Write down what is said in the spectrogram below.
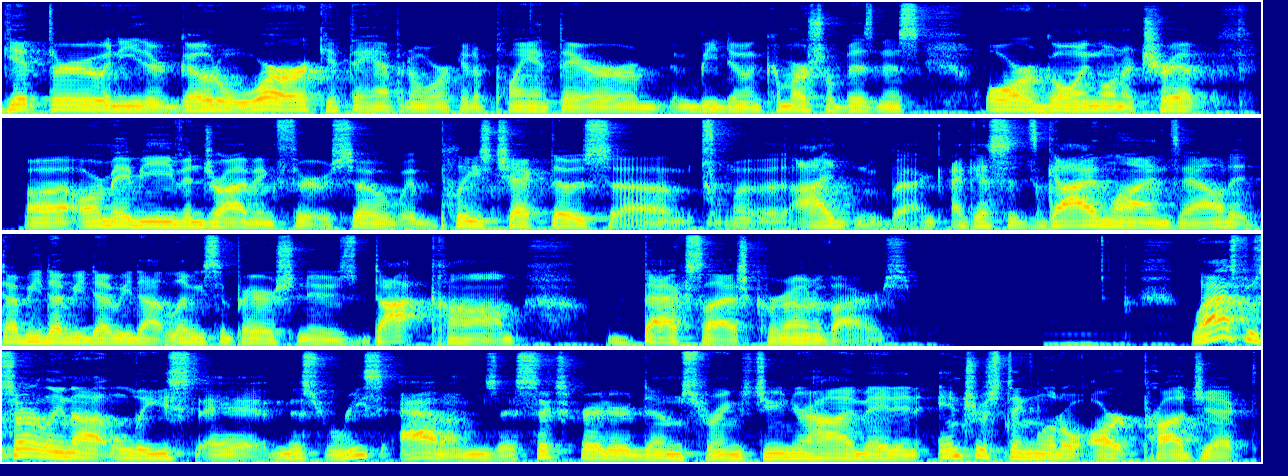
get through and either go to work if they happen to work at a plant there or be doing commercial business or going on a trip uh, or maybe even driving through. So please check those. Uh, I I guess it's guidelines out at www.livingstonparishnews.com backslash coronavirus. Last but certainly not least, uh, Miss Reese Adams, a sixth grader at Denham Springs Junior High, made an interesting little art project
